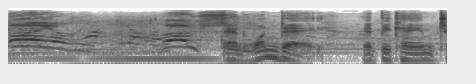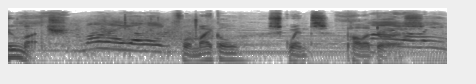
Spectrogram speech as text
oiling, lotioning, And one day, it became too much smiling, for Michael Squints Palledorous. smiling.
